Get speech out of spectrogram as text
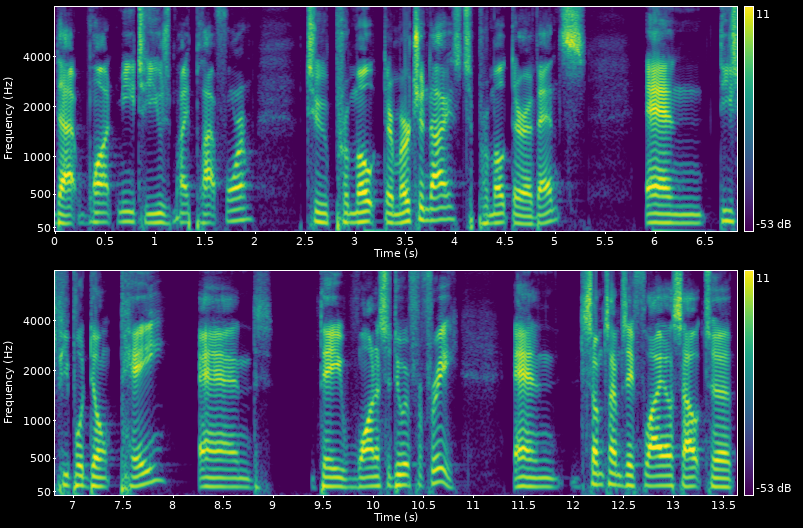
that want me to use my platform to promote their merchandise, to promote their events, and these people don't pay, and they want us to do it for free. And sometimes they fly us out to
